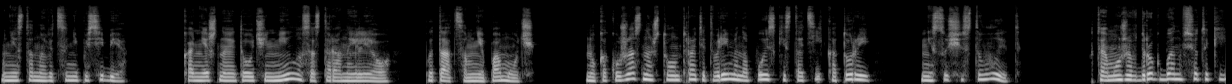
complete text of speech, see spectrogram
Мне становится не по себе. Конечно, это очень мило со стороны Лео, пытаться мне помочь. Но как ужасно, что он тратит время на поиски статьи, которой не существует. К тому же вдруг Бен все таки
